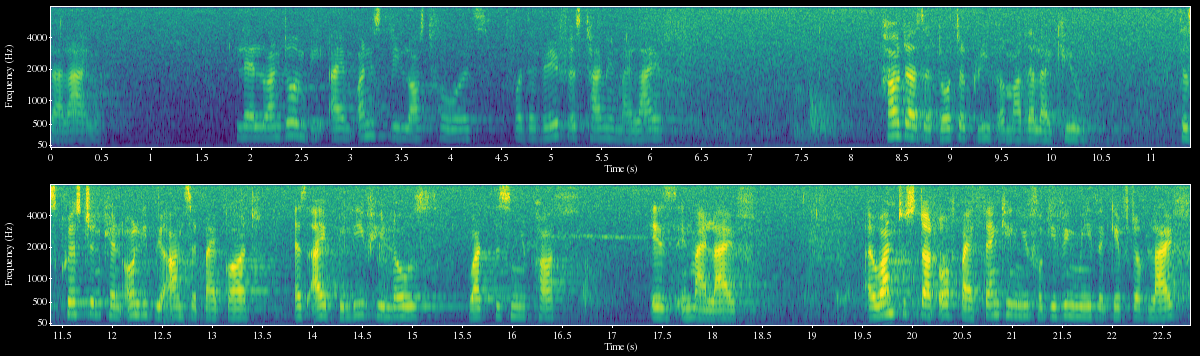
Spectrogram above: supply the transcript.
lo ondizalayo lelwa ntombi i'm honestly lost for words for the very first time in my life how does a daughter grieve a mother like you this question can only be answered by god as i believe he knows what this new path is in my life I want to start off by thanking you for giving me the gift of life.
